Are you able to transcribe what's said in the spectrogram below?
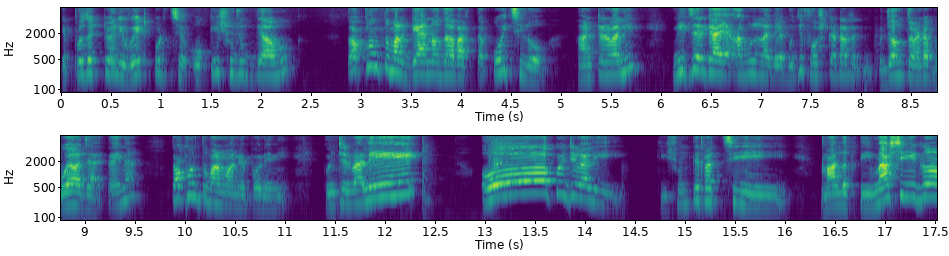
যে প্রজেক্টরলি ওয়েট করছে ওকে সুযোগ দেওয়া হোক? তখন তোমার জ্ঞানদা বার্তা কই ছিল? হান্টারওয়ালি নিজের গায়ে আগুন লাগলে বুঝি ফোসকাটার যন্ত্রণাটা বোঝা যায়, তাই না? তখন তোমার মনে পড়েনি। কুইন্টেলওয়ালি ও কুইন্টেলওয়ালি কি শুনতে পাচ্ছি? মালতী মাসি গো।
